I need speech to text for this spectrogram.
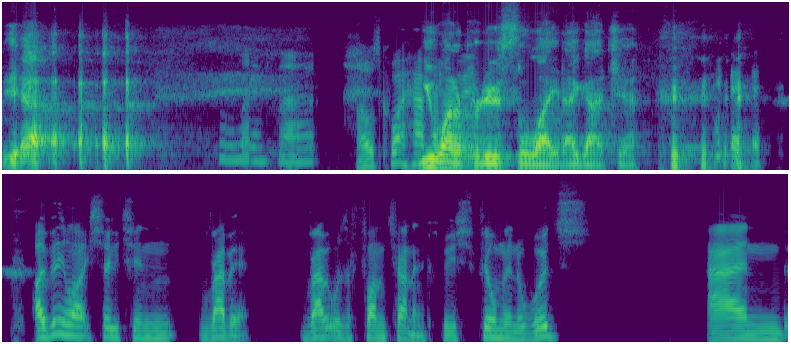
Yeah. I love that. I was quite happy. you want to produce the light. I got you. Yeah. I really like shooting Rabbit. Rabbit was a fun challenge because we were filming in the woods, and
